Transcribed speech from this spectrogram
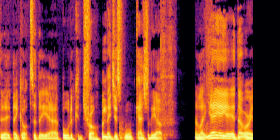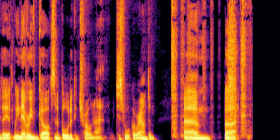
the, they got to the uh, border control, and they just walked casually up they're like, yeah, yeah, yeah, don't worry. They, we never even go up to the border control now. We just walk around them. Um, but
